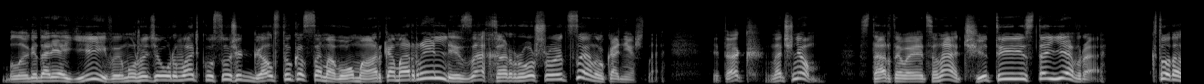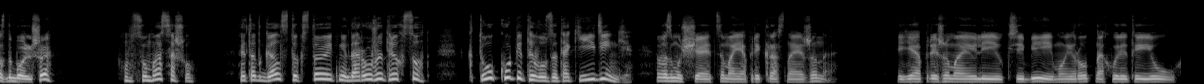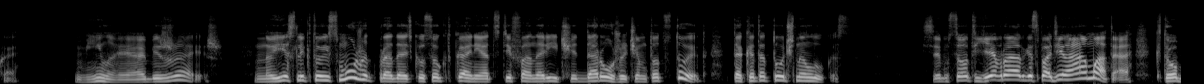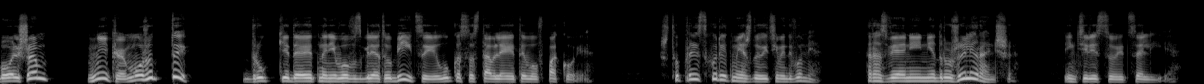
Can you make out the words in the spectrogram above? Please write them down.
«Благодаря ей вы можете урвать кусочек галстука самого Марка Морелли за хорошую цену, конечно. Итак, начнем. Стартовая цена — 400 евро. Кто даст больше? Он с ума сошел? Этот галстук стоит не дороже трехсот. Кто купит его за такие деньги? Возмущается моя прекрасная жена. Я прижимаю Лию к себе, и мой рот находит ее ухо. «Милая, обижаешь. Но если кто и сможет продать кусок ткани от Стефана Ричи дороже, чем тот стоит, так это точно Лукас». «Семьсот евро от господина Амата. Кто больше?» «Ника, может, ты?» Друг кидает на него взгляд убийцы, и Лука составляет его в покое. «Что происходит между этими двумя? Разве они не дружили раньше?» — интересуется Лия.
